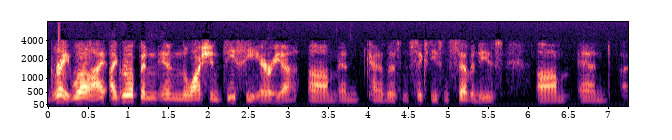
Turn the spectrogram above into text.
Great. Well, I, I grew up in, in the Washington D.C. area, um, and kind of the 60s and 70s, um, and uh,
